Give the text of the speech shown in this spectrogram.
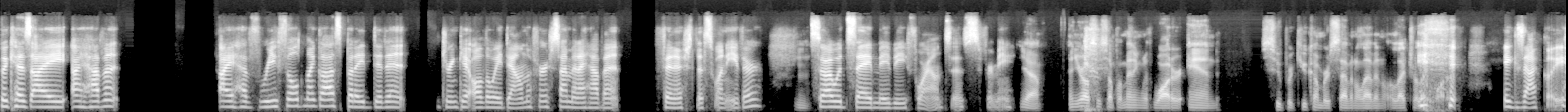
because I I haven't I have refilled my glass, but I didn't drink it all the way down the first time, and I haven't finished this one either. Mm. So I would say maybe four ounces for me. Yeah. And you're also supplementing with water and super cucumber 7-Eleven electrolyte water. exactly.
